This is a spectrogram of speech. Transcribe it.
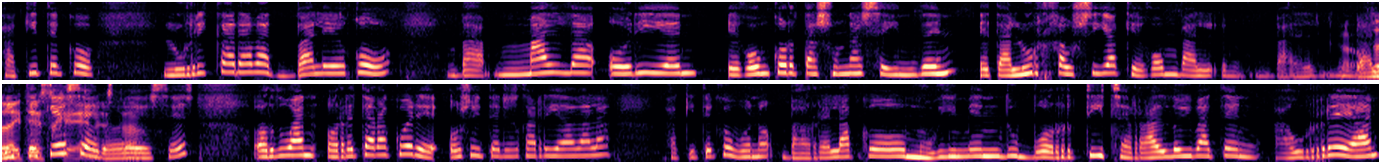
jakiteko lurrikara bat balego, ba, malda horien egonkortasuna zein den, eta lur jauziak egon bal, bal, baliteke zero, ez, ez? Orduan, horretarako ere oso interesgarria dela, jakiteko, bueno, ba horrelako mugimendu bortitz erraldoi baten aurrean,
